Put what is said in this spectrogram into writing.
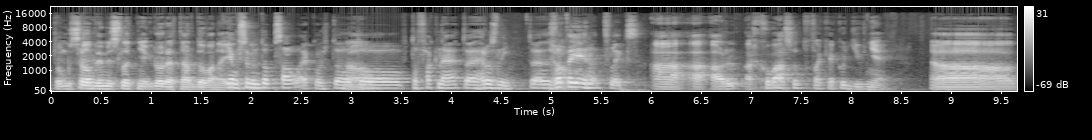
to musel to je... vymyslet někdo retardovaný. Já už jsem jim to psal, jako, to, no. to, to, fakt ne, to je hrozný. To je zlatý Netflix. A, a, a, a chová se to tak jako divně. A,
